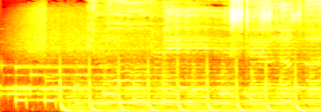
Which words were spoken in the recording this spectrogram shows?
You move me still apart.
